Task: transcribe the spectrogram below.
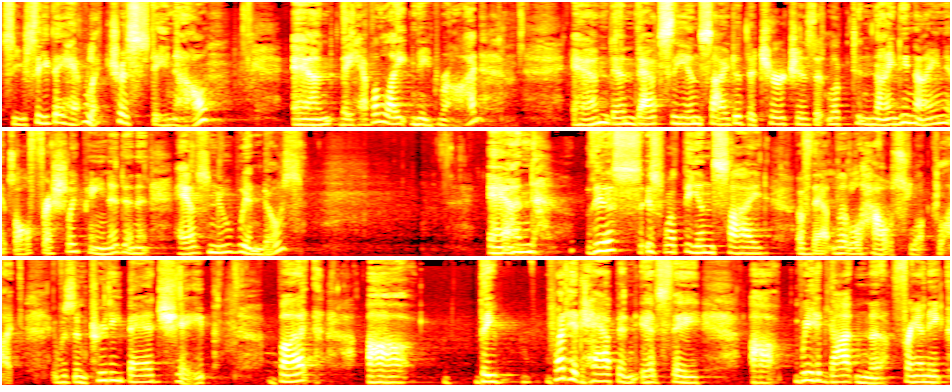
So you see, they have electricity now, and they have a lightning rod. And then that's the inside of the church as it looked in 99. It's all freshly painted and it has new windows. And this is what the inside of that little house looked like. It was in pretty bad shape, but uh, they, what had happened is they, uh, we had gotten a frantic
